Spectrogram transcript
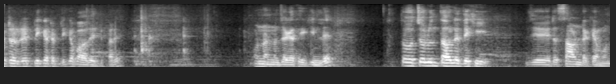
এটার রেপ্লিকা টেপ্লিকা পাওয়া যেতে পারে। অন্যান্য জায়গা থেকে কিনলে। তো চলুন তাহলে দেখি যে এটা সাউন্ডটা কেমন।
